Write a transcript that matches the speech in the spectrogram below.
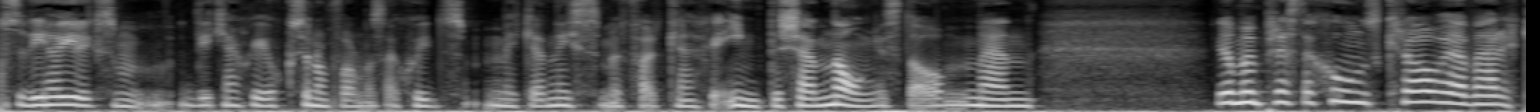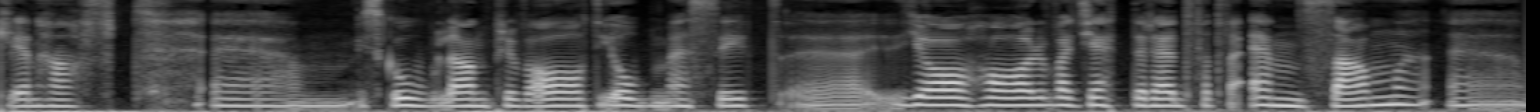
så det har ju liksom, det kanske är också någon form av så skyddsmekanism för att kanske inte känna ångest då. Men ja men prestationskrav har jag verkligen haft eh, i skolan, privat, jobbmässigt. Eh, jag har varit jätterädd för att vara ensam. Eh,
